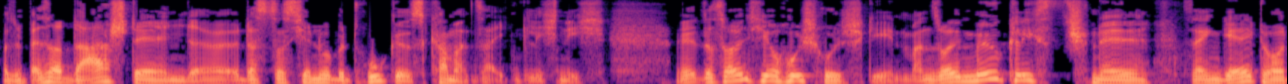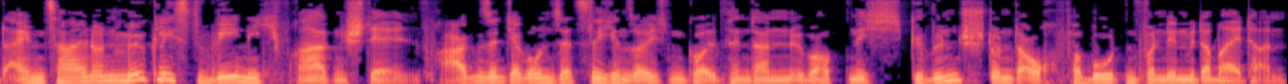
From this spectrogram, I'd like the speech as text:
Also besser darstellen, äh, dass das hier nur Betrug ist, kann man es eigentlich nicht. Äh, Das soll hier husch husch gehen. Man soll möglichst schnell sein Geld dort einzahlen und möglichst wenig Fragen stellen. Fragen sind ja grundsätzlich in solchen Callcentern überhaupt nicht gewünscht und auch verboten von den Mitarbeitern.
